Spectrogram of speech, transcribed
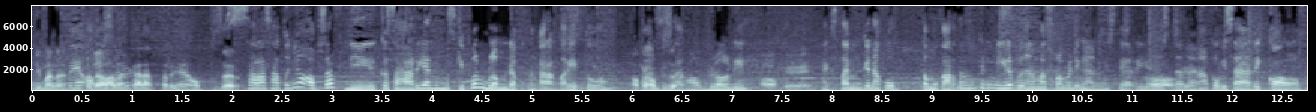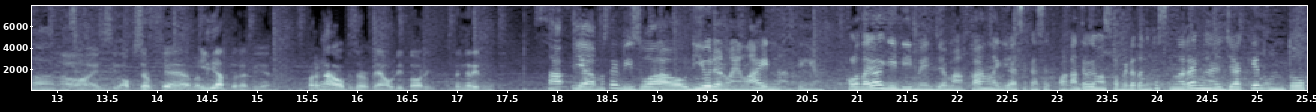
Gimana? Pendalaman observe. karakternya observe. Salah satunya observe di keseharian meskipun belum mendapatkan karakter itu. Oke, Pas observe. kita ngobrol nih. Oke. Next time mungkin aku temu karakter mungkin mirip dengan Mas Romi dengan misterius Oh, dan oke. lain-lain aku bisa recall ke Mas Oh, I see. Observe-nya lihat berarti ya. Pernah nggak observe-nya auditory? Dengerin ya maksudnya visual, audio dan lain-lain artinya. Kalau tadi lagi di meja makan, lagi asik-asik makan, tiba-tiba Mas Romi datang itu sebenarnya ngajakin untuk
